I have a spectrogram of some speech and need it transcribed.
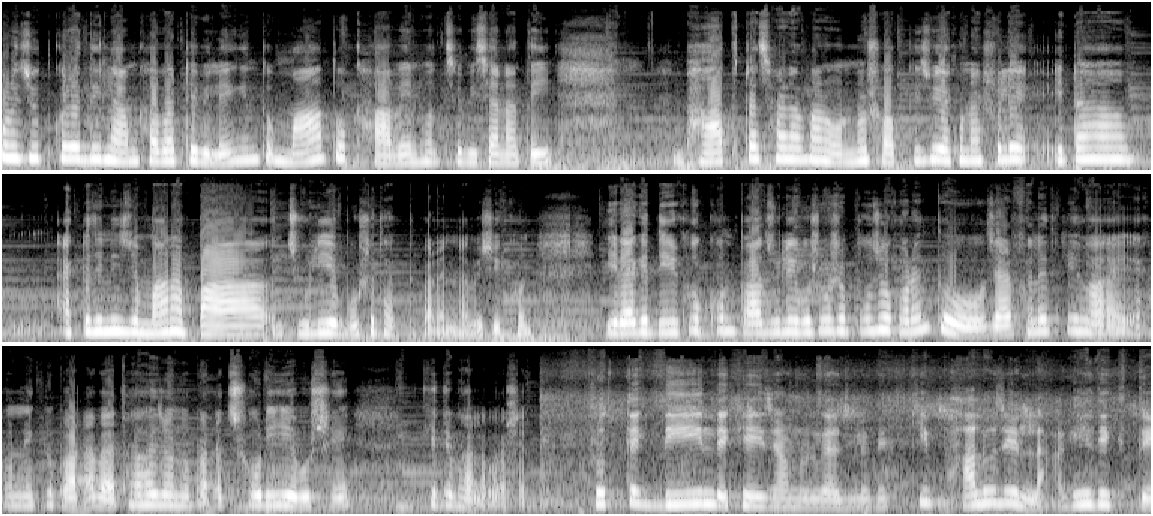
পরিচুত করে দিলাম খাবার টেবিলে, কিন্তু মা তো খাবেন হচ্ছে বিছানাতেই। ভাতটা ছাড়া আমার অন্য সব কিছুই এখন আসলে এটা একটা জিনিস যে মা না পা ঝুলিয়ে বসে থাকতে পারেন না বেশিক্ষণ। এর আগে দীর্ঘক্ষণ পা ঝুলিয়ে বসে বসে পুজো করেন তো, যার ফলে কি হয়, এখন একটু পাটা ব্যথা হয়, জন্য পাটা ছড়িয়ে বসে খেতে ভালোবাসেন। প্রত্যেক দিন দেখে এই জামরুল গাছগুলোকে কি ভালো যে লাগে দেখতে।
